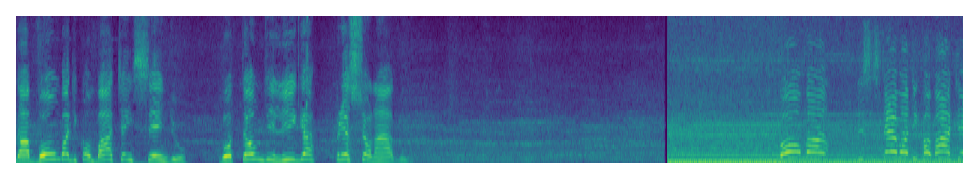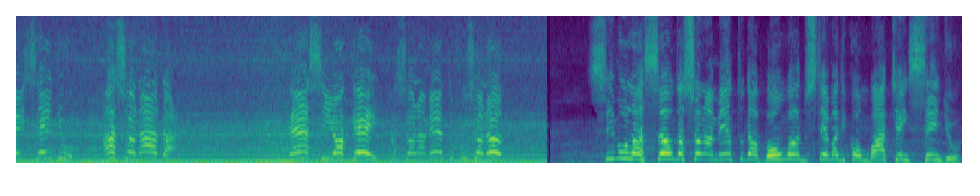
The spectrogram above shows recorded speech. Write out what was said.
da bomba de combate a incêndio, botão de liga pressionado. Bomba de sistema de combate a incêndio acionada. Teste ok, acionamento funcionando. Simulação do acionamento da bomba do sistema de combate a incêndio,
